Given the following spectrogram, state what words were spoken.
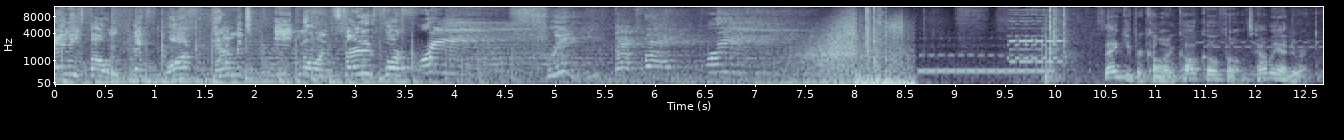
any phone that's lost, damaged, eaten, or inserted for free. Free? That's right, free. Thank you for calling Callco Phones. How may I direct you?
